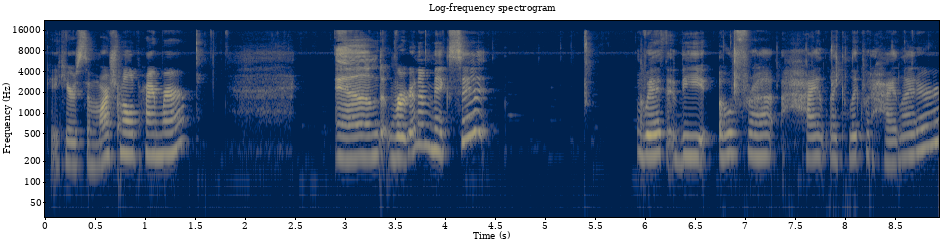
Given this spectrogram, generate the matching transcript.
Okay, here's the marshmallow primer. And we're to mix it with the Ofra high, like liquid highlighter.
